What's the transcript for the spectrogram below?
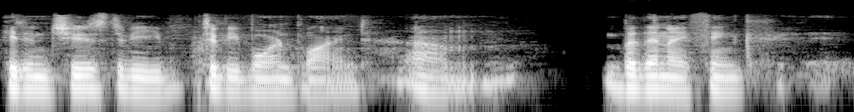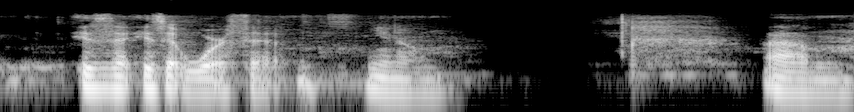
He didn't choose to be to be born blind. Um, but then I think, is it is it worth it? You know. Um,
